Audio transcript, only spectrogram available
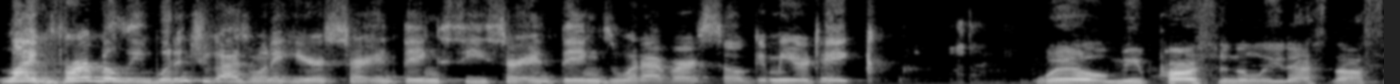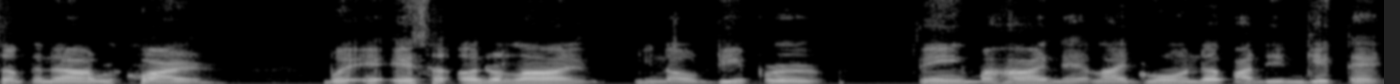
like verbally, wouldn't you guys want to hear certain things, see certain things, whatever? So give me your take. Well, me personally, that's not something that I require, but it, it's an underlying, you know, deeper thing behind that. Like growing up, I didn't get that.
